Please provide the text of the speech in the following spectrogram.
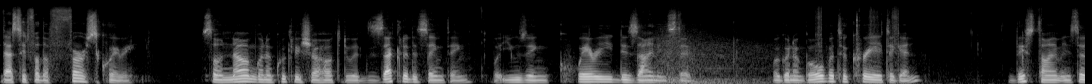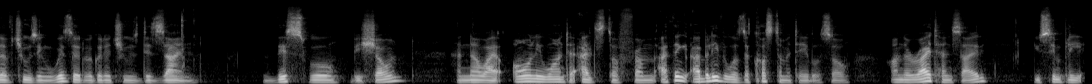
That's it for the first query. So now I'm going to quickly show how to do exactly the same thing, but using query design instead. We're going to go over to create again. This time, instead of choosing wizard, we're going to choose design. This will be shown. And now I only want to add stuff from, I think, I believe it was the customer table. So on the right hand side, you simply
